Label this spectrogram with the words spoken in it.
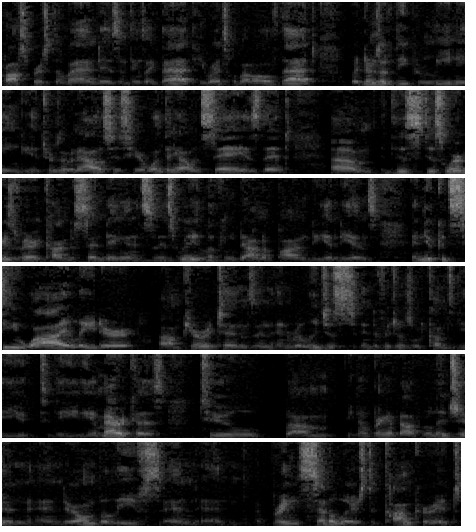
prosperous the land is and things like that. He writes about all of that. But in terms of deeper meaning, in terms of analysis here, one thing I would say is that um, this this work is very condescending and it's it's really looking down upon the Indians, and you could see why later um, Puritans and, and religious individuals would come to the to the, the Americas to um, you know, bring about religion and their own beliefs and, and bring settlers to conquer it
